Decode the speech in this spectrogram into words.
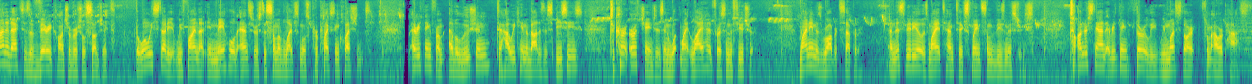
Planet X is a very controversial subject, but when we study it, we find that it may hold answers to some of life's most perplexing questions. Everything from evolution to how we came about as a species, to current Earth changes and what might lie ahead for us in the future. My name is Robert Sepehr, and this video is my attempt to explain some of these mysteries. To understand everything thoroughly, we must start from our past.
